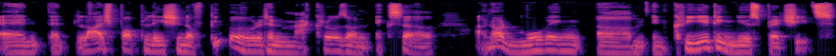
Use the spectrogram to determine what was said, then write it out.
and that large population of people who written macros on Excel are not moving um, in creating new spreadsheets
